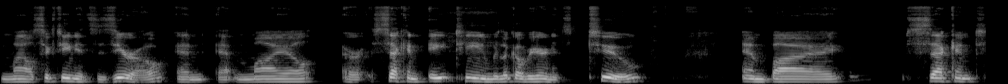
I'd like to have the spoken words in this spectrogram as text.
mile 16, it's zero, and at mile or second 18, we look over here and it's two, and by second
